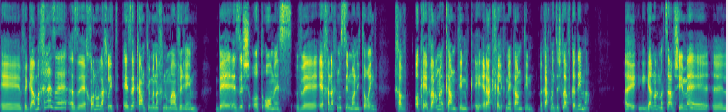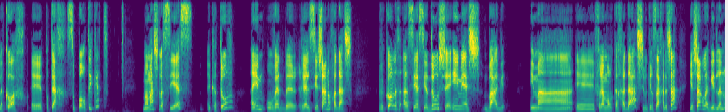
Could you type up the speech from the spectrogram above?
אה, וגם אחרי זה, אז יכולנו להחליט איזה אקאונטים אנחנו מעבירים, באיזה שעות עומס, ואיך אנחנו עושים monitoring. חב... אוקיי, העברנו אקאונטים, אה, רק חלק מאקאונטים, לקחנו את זה שלב קדימה. אה, הגענו למצב שאם אה, לקוח אה, פותח support ticket, ממש ל-CS, כתוב, האם הוא עובד ב Rails ישן או חדש. וכל ה-CS ידעו שאם יש באג עם ה framework החדש בגרסה חדשה ישר להגיד לנו.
